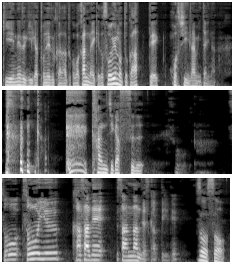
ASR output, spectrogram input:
きいエネルギーが取れるからとかわかんないけど、そういうのとかあって欲しいなみたいな、なんか、感じがする。そう、そういう重ねさんなんですかっていうね。そうそう。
